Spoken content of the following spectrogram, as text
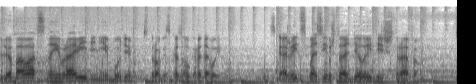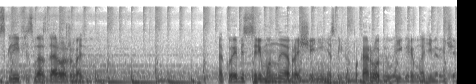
«Любоваться на Евровидении будем», — строго сказал городовой. «Скажите спасибо, что отделаетесь штрафом. В склифе с вас дороже возьмут». Такое бесцеремонное обращение несколько покоробило Игоря Владимировича.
